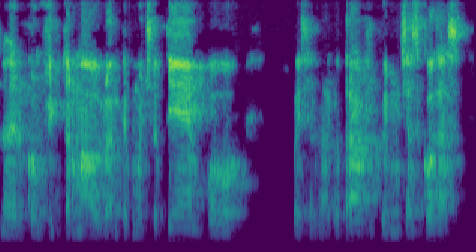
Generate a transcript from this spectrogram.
lo del conflicto armado durante mucho tiempo, pues el narcotráfico y muchas cosas,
